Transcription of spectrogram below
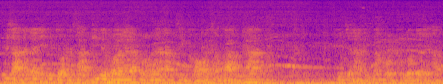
ผู้โดยสารท่านใดที่มีตัวโดยสารที่เรียบร้อยแล้วขอให้นำสิ่งของและสัมภาระของท่านขึ้นจากฐานที่นั่งบนขับรถได้เลยครับ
